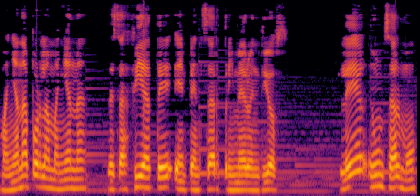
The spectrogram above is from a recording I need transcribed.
Mañana por la mañana, desafíate en pensar primero en Dios. Lee un salmo,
